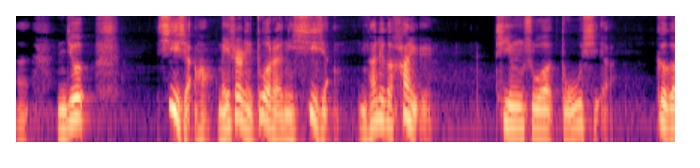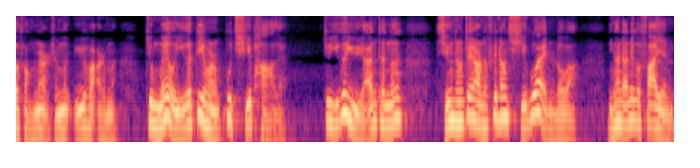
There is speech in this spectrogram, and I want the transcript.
嗯，你就细想哈，没事儿你坐着，你细想，你看这个汉语，听说读写各个方面，什么语法什么，就没有一个地方不奇葩的。就一个语言，它能形成这样的非常奇怪，你知道吧？你看咱这个发音，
